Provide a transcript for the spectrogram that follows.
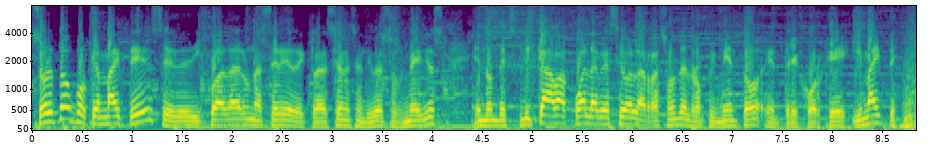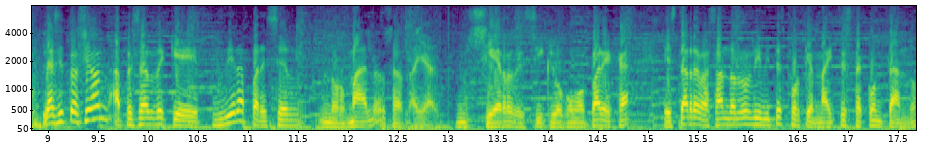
Sobre todo porque Maite se dedicó a dar una serie de declaraciones en diversos medios en donde explicaba cuál había sido la razón del rompimiento entre Jorge y Maite. La situación, a pesar de que pudiera parecer normal, o sea, haya un cierre de ciclo como pareja, está rebasando los límites porque Maite está contando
